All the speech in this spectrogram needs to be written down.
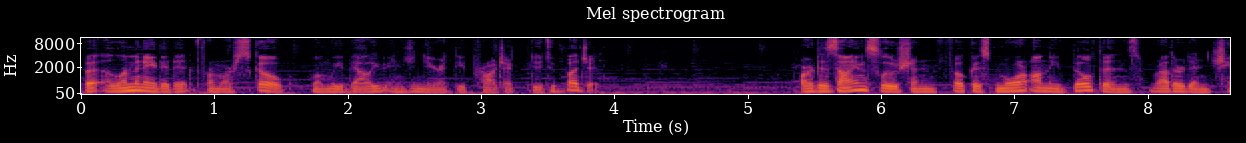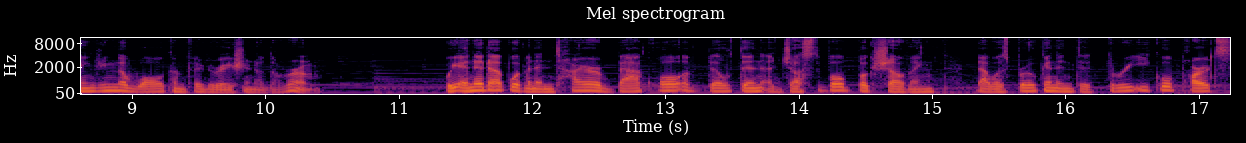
but eliminated it from our scope when we value engineered the project due to budget. Our design solution focused more on the built-ins rather than changing the wall configuration of the room. We ended up with an entire back wall of built-in adjustable bookshelving that was broken into three equal parts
